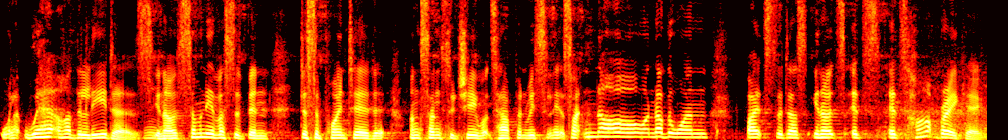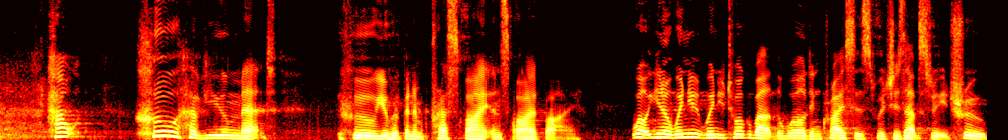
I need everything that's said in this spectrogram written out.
where are the leaders? Mm. You know, so many of us have been disappointed at Aung San Suu Kyi, what's happened recently. It's like, no, another one bites the dust. You know, it's, it's, it's heartbreaking. How, who have you met who you have been impressed by, inspired by? Well, you know, when you, when you talk about the world in crisis, which is absolutely true,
